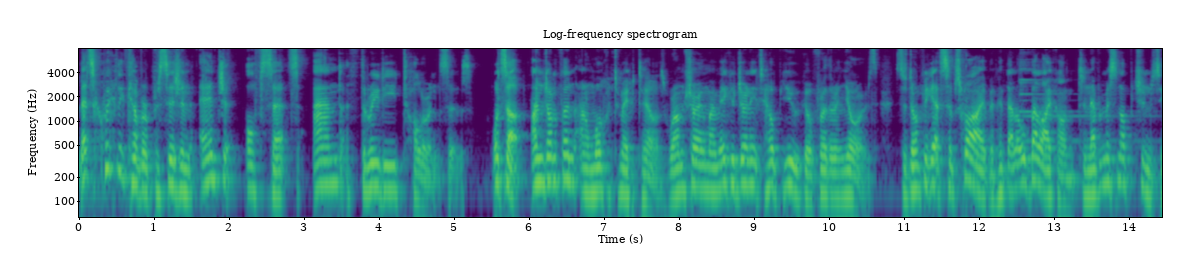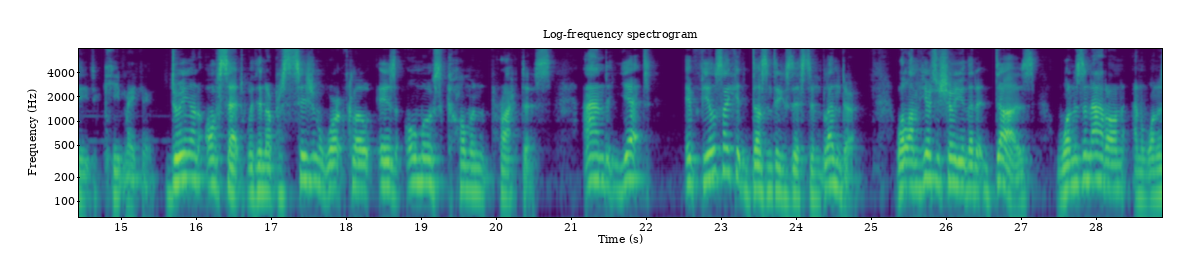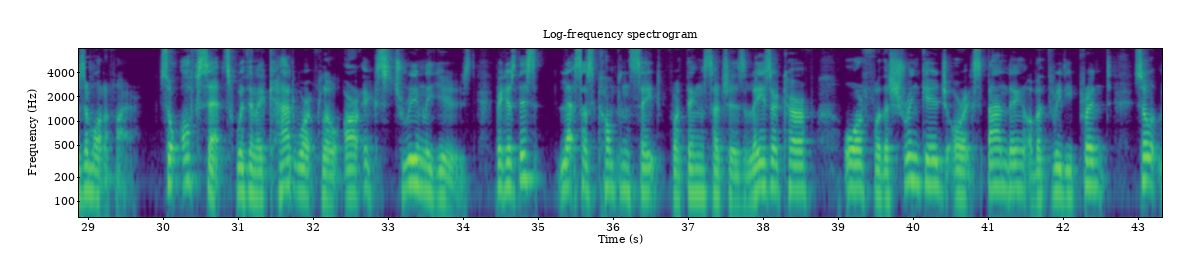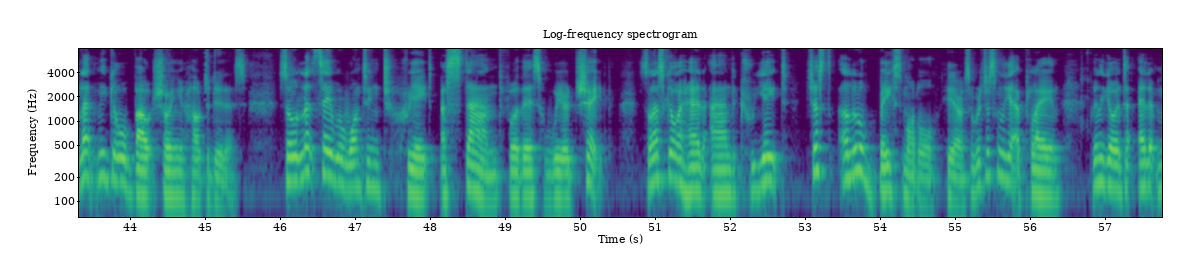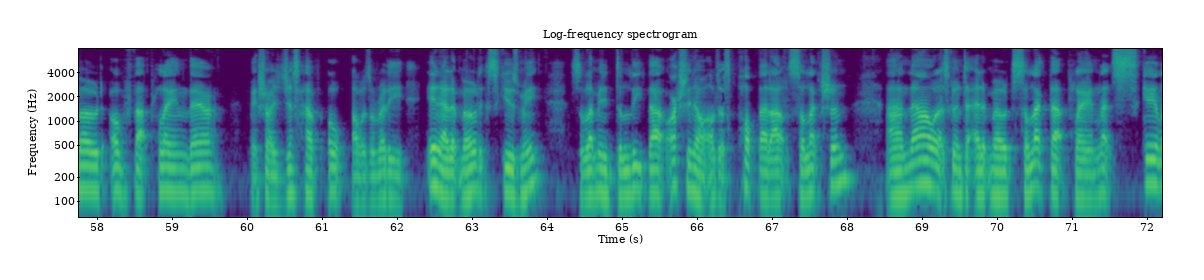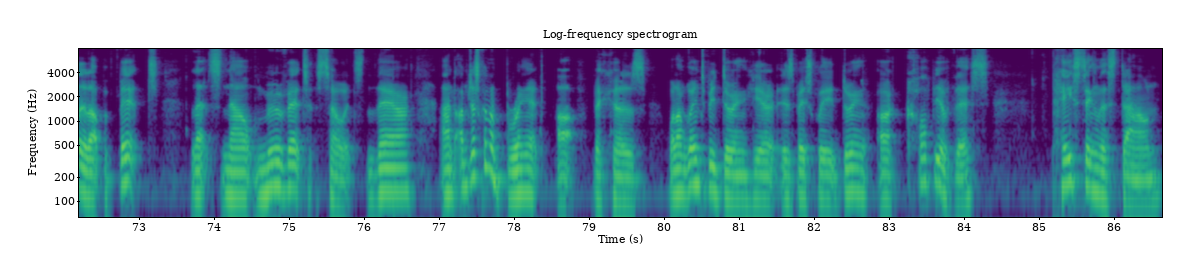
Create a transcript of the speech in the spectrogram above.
Let's quickly cover precision edge, offsets, and 3D tolerances. What's up? I'm Jonathan and welcome to Maker Tales, where I'm sharing my maker journey to help you go further in yours. So don't forget to subscribe and hit that little bell icon to never miss an opportunity to keep making. Doing an offset within a precision workflow is almost common practice, and yet it feels like it doesn't exist in Blender. Well, I'm here to show you that it does. One is an add-on and one is a modifier. So offsets within a CAD workflow are extremely used because this lets us compensate for things such as laser kerf or for the shrinkage or expanding of a 3D print. So let me go about showing you how to do this. So let's say we're wanting to create a stand for this weird shape. So let's go ahead and create just a little base model here. So we're just going to get a plane. We're going to go into edit mode of that plane there make sure I just have, oh, I was already in edit mode, excuse me. So let me delete that. Actually, no, I'll just pop that out, selection. And now let's go into edit mode, select that plane. Let's scale it up a bit. Let's now move it so it's there. And I'm just going to bring it up because what I'm going to be doing here is basically doing a copy of this, pasting this down,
